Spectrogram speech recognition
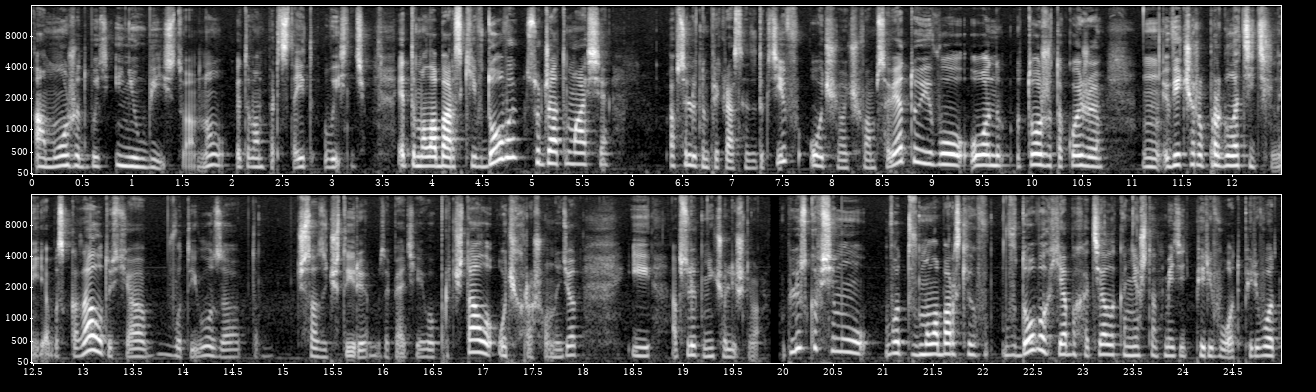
а может быть и не убийство. Ну, это вам предстоит выяснить. Это «Малабарские вдовы» Суджата Маси. Абсолютно прекрасный детектив, очень-очень вам советую его. Он тоже такой же вечеропроглотительный, я бы сказала. То есть я вот его за там, часа за 4, за 5 я его прочитала, очень хорошо он идет и абсолютно ничего лишнего. Плюс ко всему, вот в «Малабарских вдовах» я бы хотела, конечно, отметить перевод. Перевод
